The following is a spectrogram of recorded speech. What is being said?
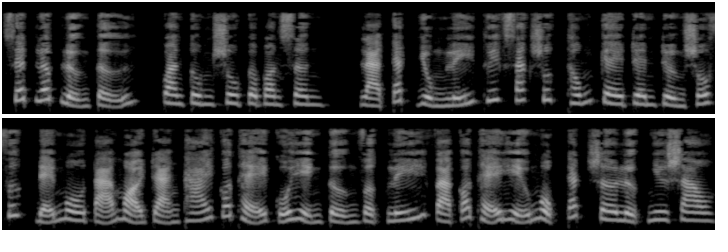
xếp lớp lượng tử, quantum superposition, là cách dùng lý thuyết xác suất thống kê trên trường số phức để mô tả mọi trạng thái có thể của hiện tượng vật lý và có thể hiểu một cách sơ lược như sau.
